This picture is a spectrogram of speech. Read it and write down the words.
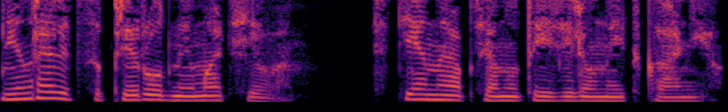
Мне нравятся природные мотивы. Стены, обтянутые зеленой тканью,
